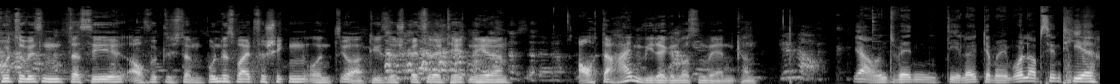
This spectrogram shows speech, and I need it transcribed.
gut zu wissen, dass sie auch wirklich dann bundesweit verschicken und ja, diese Spezialitäten hier auch daheim wieder genossen werden kann. Genau. Ja, und wenn die Leute mal im Urlaub sind hier,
